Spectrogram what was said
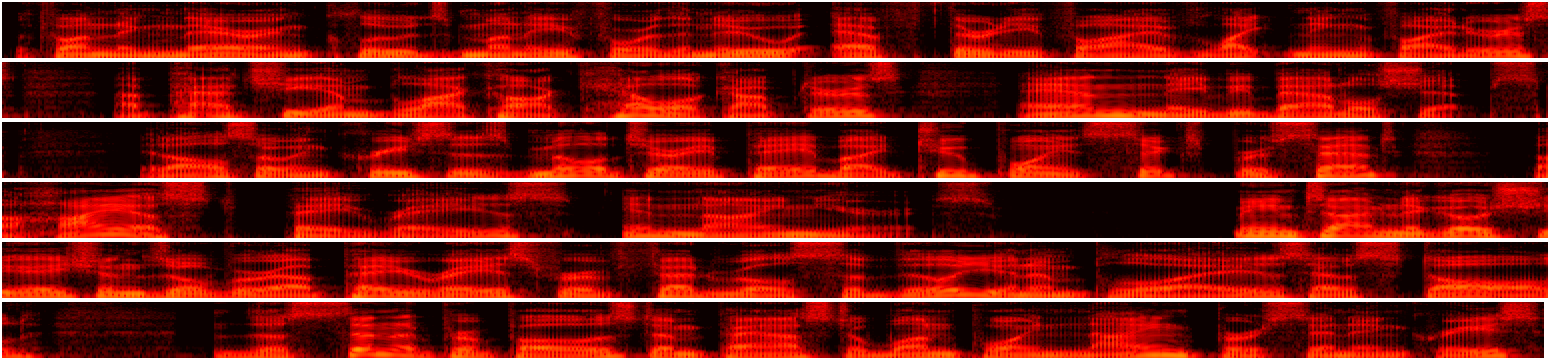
The funding there includes money for the new F 35 Lightning fighters, Apache and Black Hawk helicopters, and Navy battleships. It also increases military pay by 2.6%, the highest pay raise in nine years. Meantime, negotiations over a pay raise for federal civilian employees have stalled. The Senate proposed and passed a 1.9% increase,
